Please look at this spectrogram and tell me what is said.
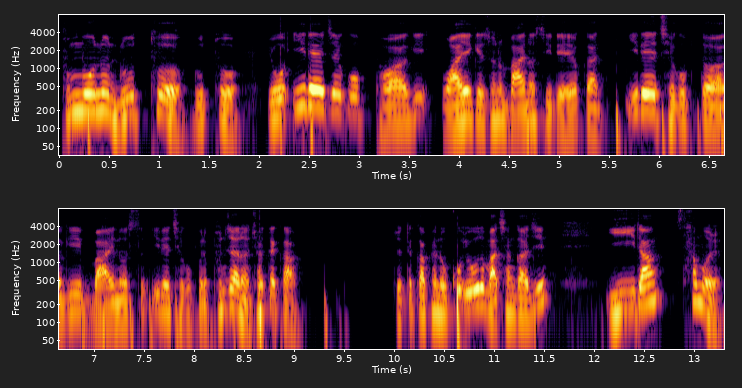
분모는 루트 루트 요 1의 제곱 더하기 y의 개수는 마이너스 1이에요. 그러니까 1의 제곱 더하기 마이너스 1의 제곱분의 분자는 절대값 절대값 해놓고 요것도 마찬가지 2랑 3을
